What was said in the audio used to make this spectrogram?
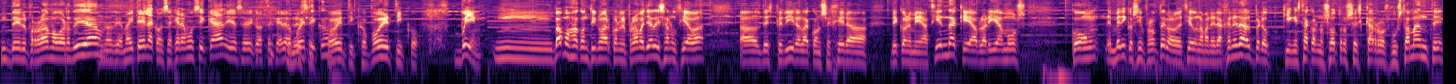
del programa Buenos días. Buenos días, Maite, la consejera musical y yo soy el consejero Sí, poético. Poético, poético. Bien, mm, vamos a continuar con el programa. Ya les anunciaba al despedir a la consejera de Economía y Hacienda que hablaríamos con Médicos Sin Fronteras, lo decía de una manera general, pero quien está con nosotros es Carlos Bustamante,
